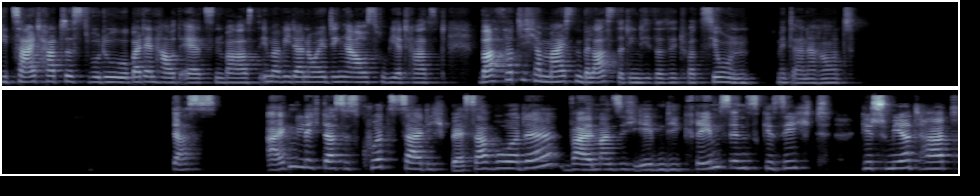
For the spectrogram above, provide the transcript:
die Zeit hattest, wo du bei den Hautärzten warst, immer wieder neue Dinge ausprobiert hast, was hat dich am meisten belastet in dieser Situation mit deiner Haut? Das eigentlich, dass es kurzzeitig besser wurde, weil man sich eben die Cremes ins Gesicht geschmiert hat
